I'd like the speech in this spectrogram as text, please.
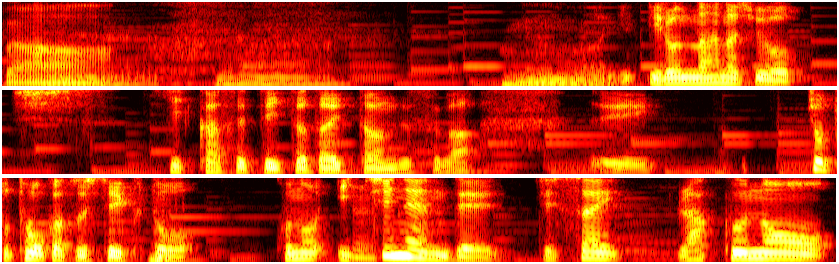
た、ううんんいいろんな話をし聞かせていただいたんですが、えーちょっと統括していくと、この1年で実際酪農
